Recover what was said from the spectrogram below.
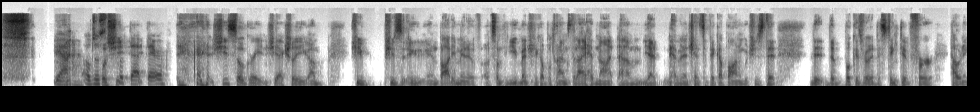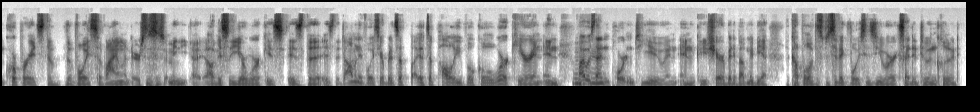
yeah i'll just well, she, put that there she's so great and she actually um she she's an embodiment of, of something you've mentioned a couple times that i have not um yet having a chance to pick up on which is that the, the book is really distinctive for how it incorporates the the voice of islanders this is i mean uh, obviously your work is is the is the dominant voice here but it's a it's a polyvocal work here and and why mm-hmm. was that mm-hmm. important to you and and could you share a bit about maybe a, a couple of the specific voices you were excited to include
